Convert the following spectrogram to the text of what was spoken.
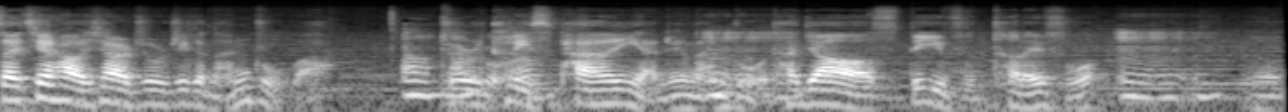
再介绍一下，就是这个男主吧，嗯，就是克里斯派恩演这个男主，他叫斯蒂夫特雷弗，嗯嗯嗯，嗯，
